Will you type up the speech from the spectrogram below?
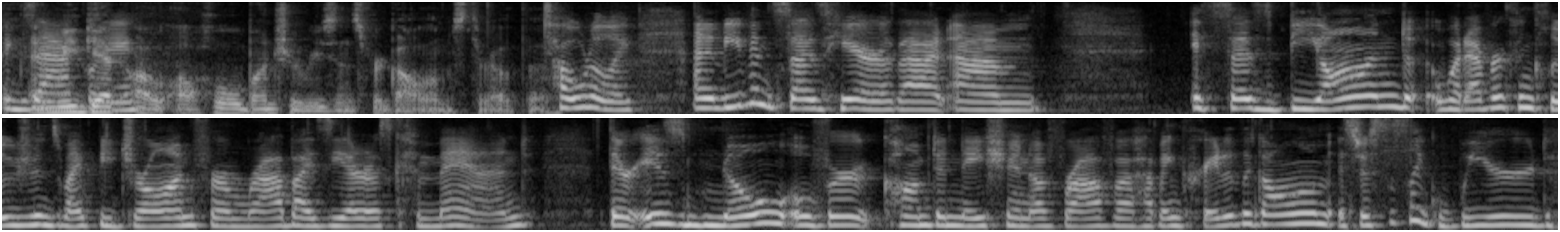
exactly And we get a, a whole bunch of reasons for golems throughout the. totally. And it even says here that um, it says beyond whatever conclusions might be drawn from Rabbi Ziera's command, there is no overt condemnation of Rava having created the golem. It's just this like weird,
